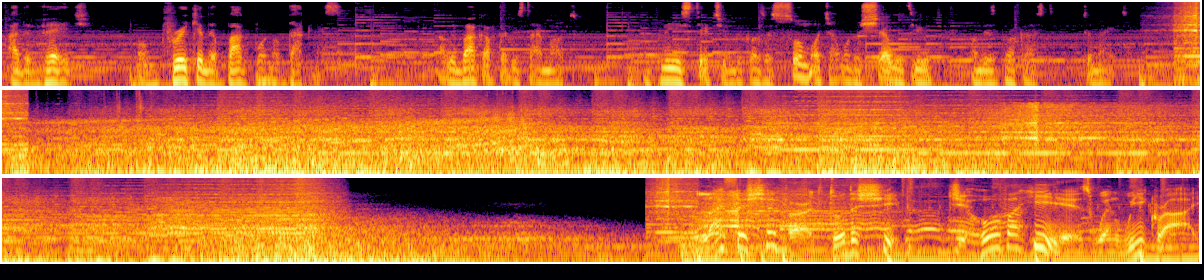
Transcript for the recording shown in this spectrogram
at the verge of breaking the backbone of darkness. I'll be back after this time out. And please stay tuned because there's so much I want to share with you on this broadcast tonight. To the sheep, Jehovah hears when we cry.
